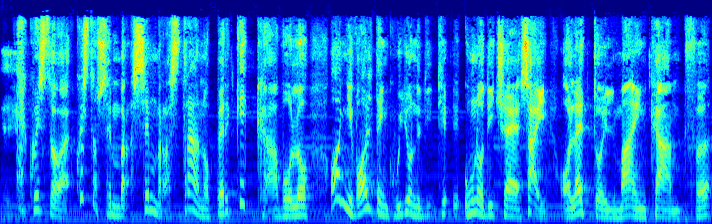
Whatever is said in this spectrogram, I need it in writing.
Eh, questo, questo sembra, sembra strano, perché cavolo, ogni volta in cui uno, uno dice, sai, ho letto il Mein Kampf,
